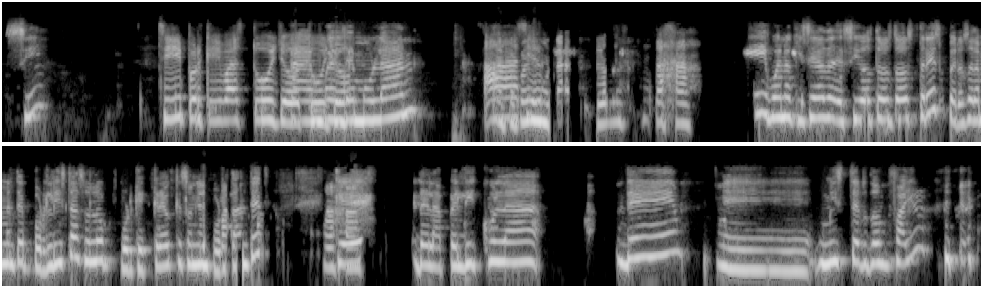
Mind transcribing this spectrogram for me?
Sí. Sí, porque ibas tú, yo, ah, tú, El de Mulan. Ah, sí, Mulan. Ajá. Y bueno, quisiera decir otros dos, tres, pero solamente por lista, solo porque creo que son importantes, que es de la película de eh, Mr. Fire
